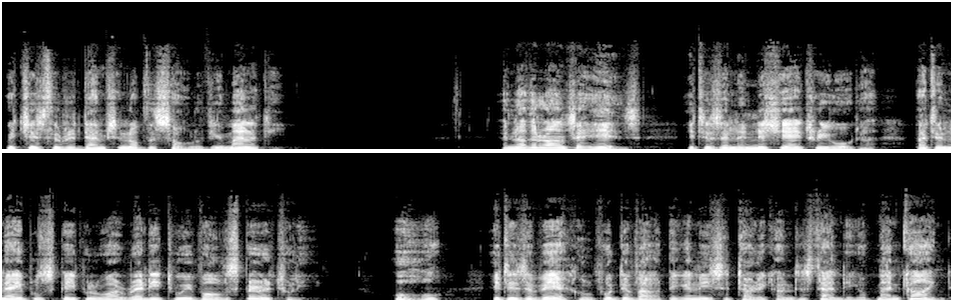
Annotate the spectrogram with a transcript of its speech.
which is the redemption of the soul of humanity. Another answer is it is an initiatory order that enables people who are ready to evolve spiritually, or it is a vehicle for developing an esoteric understanding of mankind,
